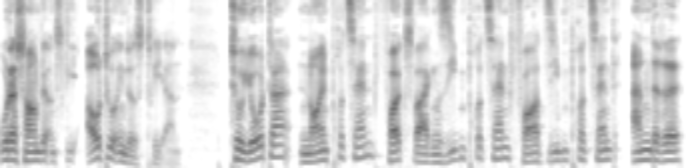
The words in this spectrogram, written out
Oder schauen wir uns die Autoindustrie an. Toyota 9%, Volkswagen 7%, Ford 7%, andere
